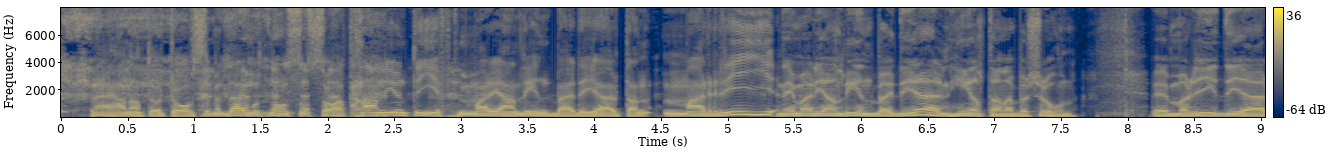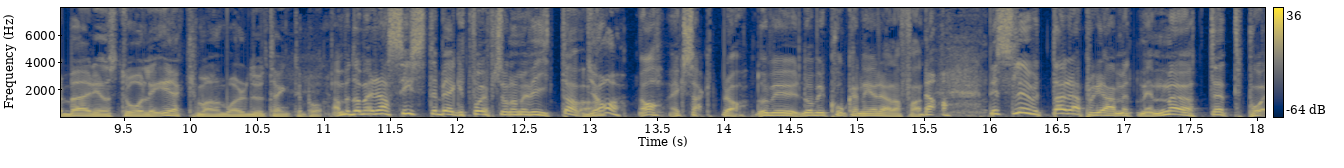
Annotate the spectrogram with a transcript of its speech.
nej han har inte hört av sig, men däremot någon som sa att han är ju inte gift med Marianne Lindberg De Geer utan Marie Nej, Marianne Lindberg, det är en helt annan person. Eh, Marie De Geer Bergenstråle Ekman var det du tänkte på. Ja men de är rasister bägge två eftersom de är vita va? Ja. Ja exakt, bra. Då har vi, då vi kokat ner det i alla fall. Ja. Det slutar det här programmet med mötet på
